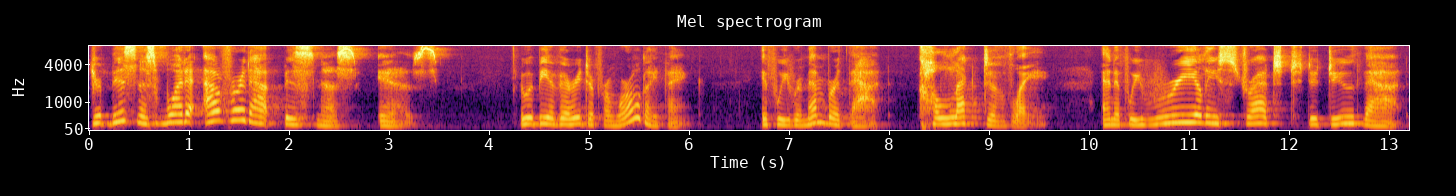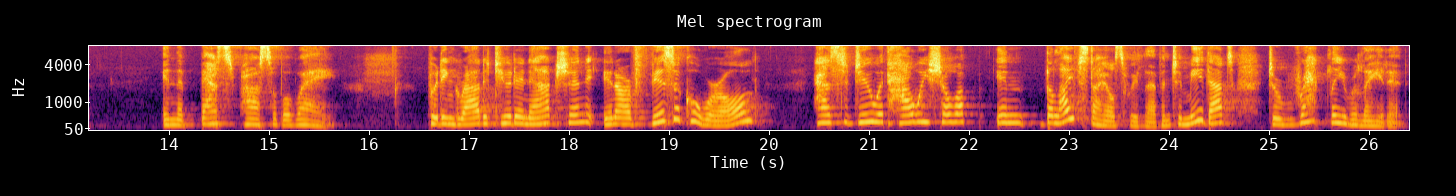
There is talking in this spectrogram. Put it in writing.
your business, whatever that business is. It would be a very different world, I think, if we remembered that collectively and if we really stretched to do that in the best possible way. Putting gratitude in action in our physical world has to do with how we show up in the lifestyles we live. And to me, that's directly related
